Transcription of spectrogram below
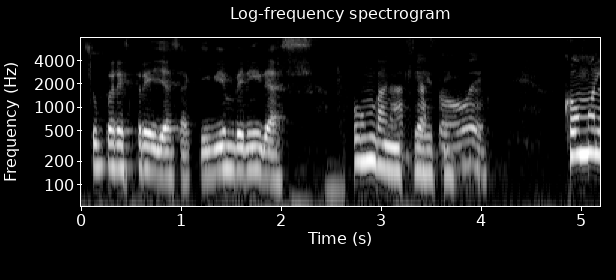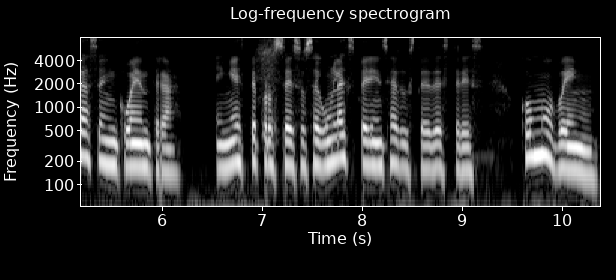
superestrellas aquí, bienvenidas. Un banquete. ¿Cómo las encuentra en este proceso, según la experiencia de ustedes tres? ¿Cómo ven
